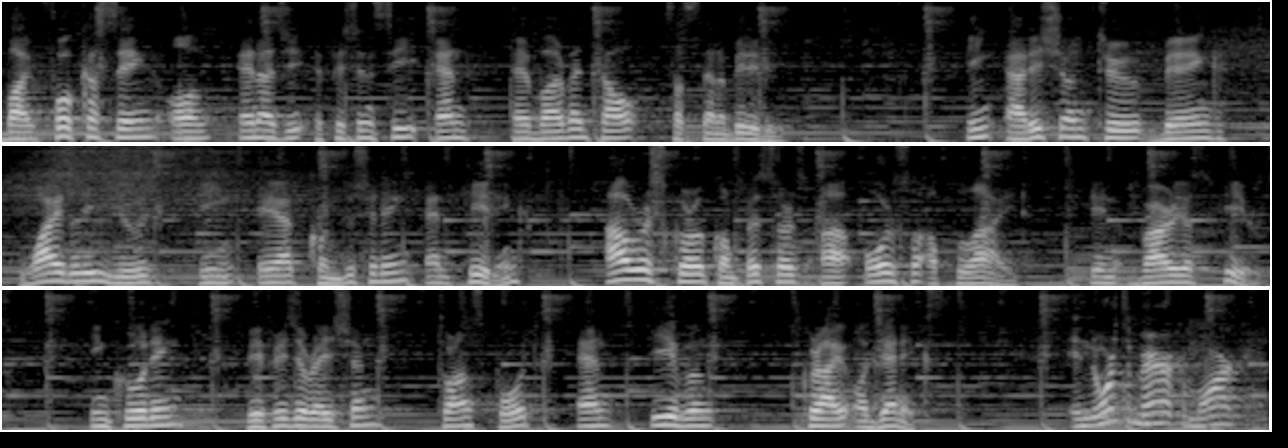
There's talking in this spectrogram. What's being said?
by focusing on energy efficiency and environmental sustainability. In addition to being widely used in air conditioning and heating, our scroll compressors are also applied in various fields, including refrigeration, transport, and even cryogenics. In North America market,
